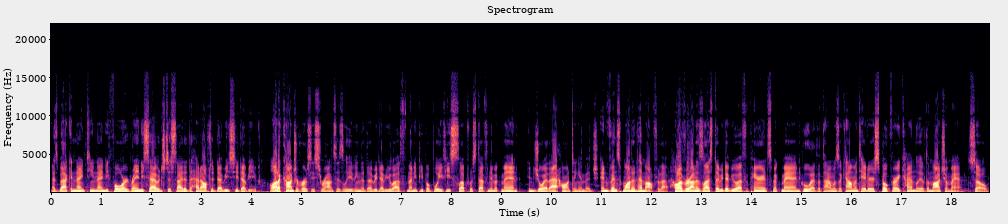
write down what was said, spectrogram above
As back in 1994, Randy Savage decided to head off to WCW. A lot of controversy surrounds his leaving the WWF. Many people believe he slept with Stephanie McMahon. Enjoy that haunting image. And Vince wanted him out for that. However, on his last WWF appearance, McMahon, who at the time was a commentator, spoke very kindly of the Macho Man. So,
